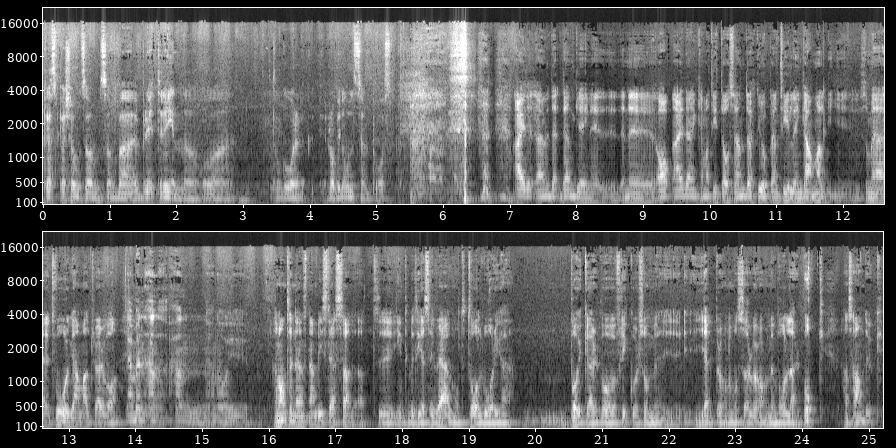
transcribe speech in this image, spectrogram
pressperson som, som bara bryter in och, och de går Robin Olsen på oss. Nej, den, den grejen är, den är, ja, nej, den kan man titta och sen dök det upp en till, en gammal som är två år gammal tror jag det var. Ja men han, han, han har ju... Han har en tendens när han blir stressad att eh, inte bete sig väl mot 12-åriga pojkar och flickor som eh, hjälper honom och servar honom med bollar. Och hans handduk.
